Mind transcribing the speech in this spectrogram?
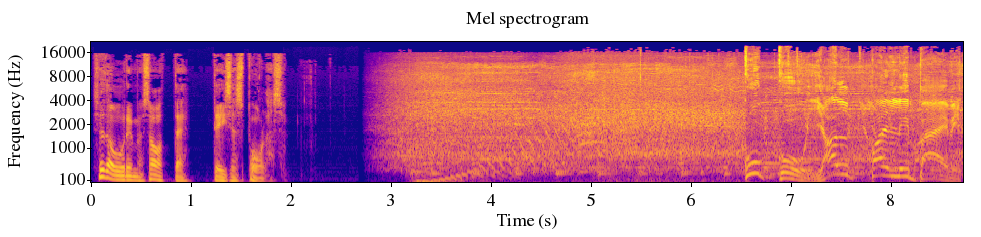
seda uurime saate teises pooles Kuku jalgpallipäevik.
